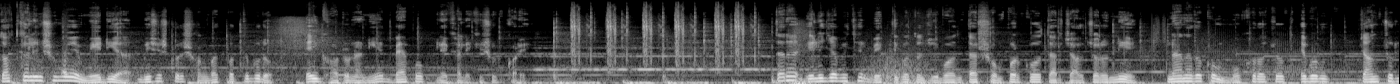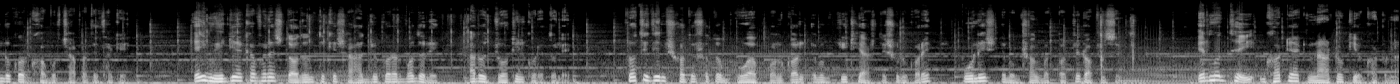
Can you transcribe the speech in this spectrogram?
তৎকালীন সময়ে মিডিয়া বিশেষ করে সংবাদপত্রগুলো, এই ঘটনা নিয়ে ব্যাপক লেখালেখি শুরু করে। তারা এলিজাবেথের ব্যক্তিগত জীবন, তার সম্পর্ক, তার চালচলন নিয়ে নানা রকম মুখরোচক এবং চাঞ্চল্যকর খবর ছাপাতে থাকে। এই মিডিয়া কভারেজ তদন্তকে সাহায্য করার বদলে আরও জটিল করে তোলে। প্রতিদিন শত শত ভুয়া ফোন কল এবং চিঠি আসতে শুরু করে পুলিশ এবং সংবাদপত্রের অফিসে। এর মধ্যেই ঘটে এক নাটকীয় ঘটনা।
